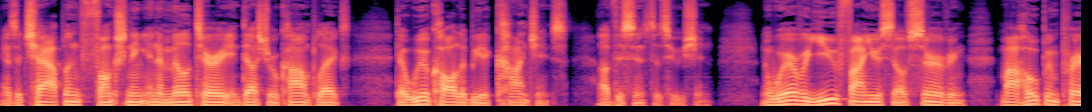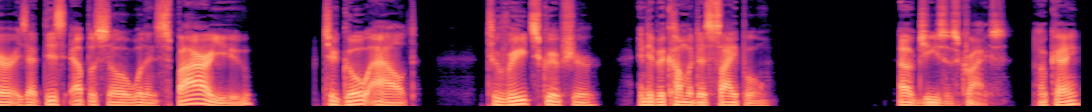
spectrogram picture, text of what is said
as a chaplain functioning in a military industrial complex, that we're called to be the conscience of this institution. And wherever you find yourself serving, my hope and prayer is that this episode will inspire you to go out, to read scripture, and to become a disciple of Jesus Christ. Okay?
